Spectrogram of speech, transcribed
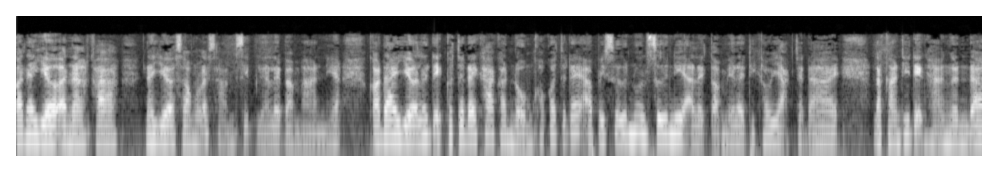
ก็ได้เยอะอะนะคะได้เยอะ230หรืออะไรประมาณเนี้ยก็ได้เยอะแล้วเด็กก็จะได้ค่าขนมเขาก็จะได้เอาไปซื้อนู่นซื้อนี่อะไรต่อมีอะไรที่เขาอยากจะได้ และการที่เด็กหาเงินได้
